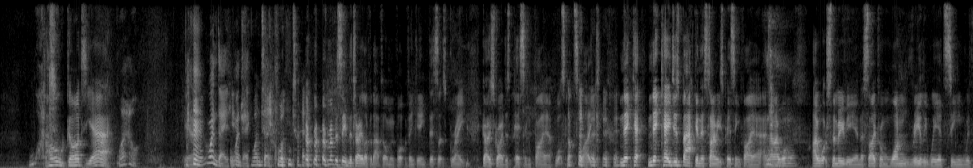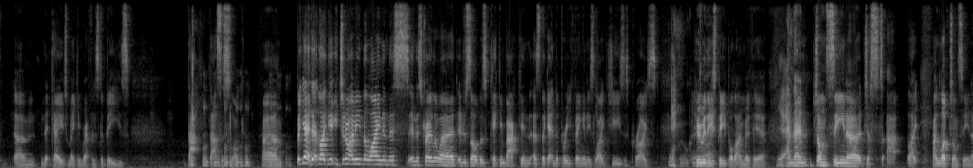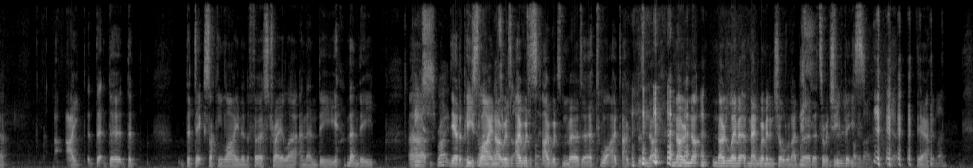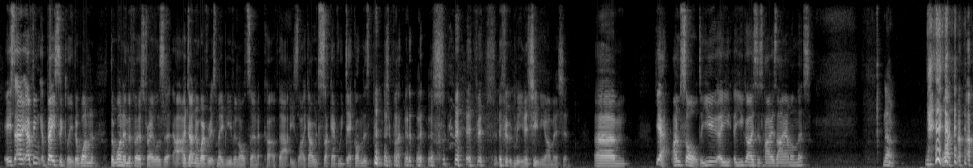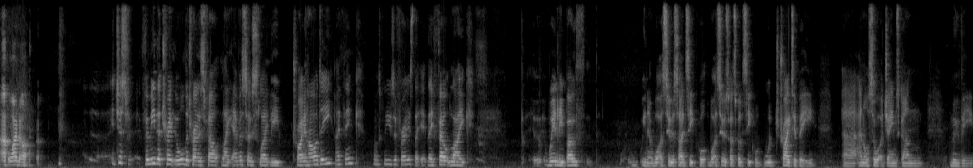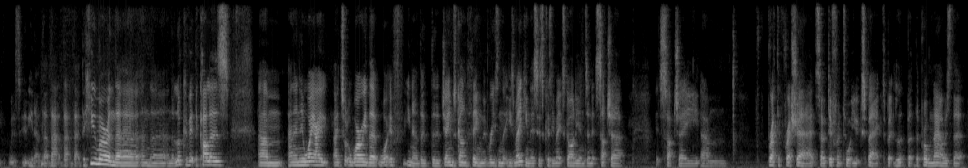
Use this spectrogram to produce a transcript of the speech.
What? oh God, yeah, Wow. Yeah. one day. One day. One day. One day. I remember seeing the trailer for that film and thinking, "This looks great." Ghost Rider's pissing fire. What's not to like? Nick Ca- Nick Cage is back, and this time he's pissing fire. And then I wa- I watched the movie, and aside from one really weird scene with um, Nick Cage making reference to bees, that that's a slog. Um, but yeah, like, do you know what I mean? The line in this in this trailer where Idris Elba's kicking back in as they're getting the briefing, and he's like, "Jesus Christ." Who are these people that I'm with here? Yeah. And then John Cena, just uh, like I love John Cena. I the the the, the dick sucking line in the first trailer, and then the then the. Uh, Peace, right? Yeah, the peace, line. That's I would, I would, That's a fine I would murder. To what? I, I, there's no, no, no, no limit of men, women, and children I'd murder to achieve really peace. Yeah. Yeah, it's. I, I think basically the one the one in the first trailer is that I don't know whether it's maybe even an alternate cut of that. He's like, I would suck every dick on this beach if, I, if, it, if it would mean achieving our mission. Um, yeah, I'm sold. Are you, are you are you guys as high as I am on this? No, Why, why not? it just for me the tra- all the trailers felt like ever so slightly try hardy. I think I was going to use a phrase that they felt like weirdly both. You know what a Suicide sequel, what a Suicide Squad sequel would try to be, uh, and also what a James Gunn movie was. You know that that that, that the humor and the and the and the look of it, the colors. Um, and in a way, I, I sort of worry that what if you know the, the James Gunn thing? The reason that he's making this is because he makes Guardians, and it's such a it's such a um, breath of fresh air. So different to what you expect. But but the problem now is that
